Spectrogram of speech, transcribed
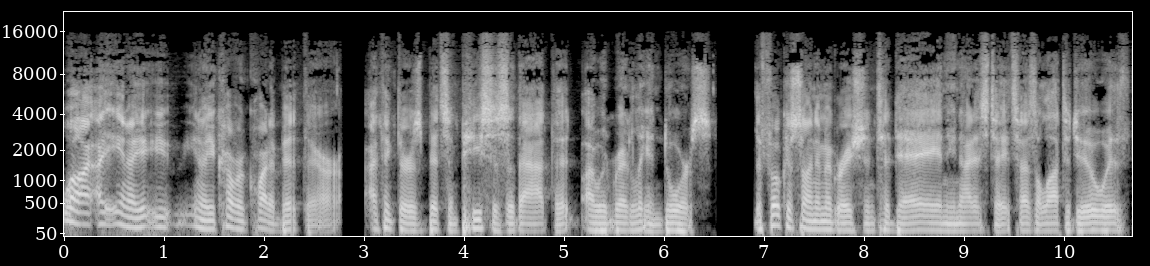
Well, I, you know, you, you know, you covered quite a bit there. I think there's bits and pieces of that that I would readily endorse. The focus on immigration today in the United States has a lot to do with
